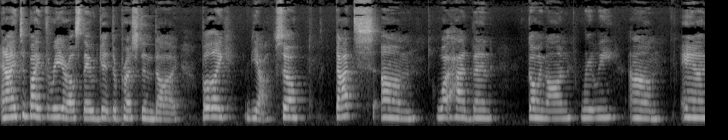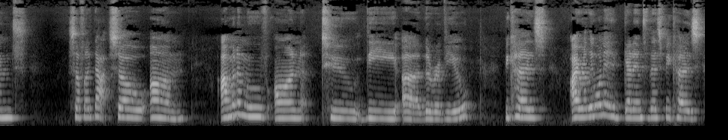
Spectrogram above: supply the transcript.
And I had to buy 3 or else they would get depressed and die. But like yeah. So that's um what had been going on lately. Um and stuff like that. So, um, I'm gonna move on to the uh, the review because I really want to get into this because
